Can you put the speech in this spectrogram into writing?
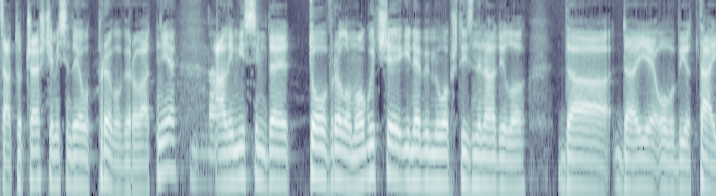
zato češće. Mislim da je ovo prvo verovatnije, da. ali mislim da je to vrlo moguće i ne bi me uopšte iznenadilo da, da je ovo bio taj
